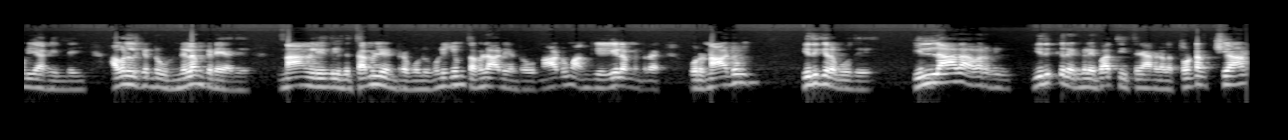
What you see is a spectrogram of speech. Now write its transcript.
மொழியாக இல்லை. அவர்களுக்கு என்ற ஒரு நிலம் கிடையாது. நாங்கள் எங்களுக்கு தமிழ் என்ற ஒரு மொழியும் தமிழ்நாடு என்ற ஒரு நாடும் அங்கே ஈழம் என்ற ஒரு நாடும் இருக்கிற போது இல்லாத அவர்கள் இருக்கிற எங்களை பார்த்து இத்தனை ஆண்டுகள தொடர்ச்சியான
